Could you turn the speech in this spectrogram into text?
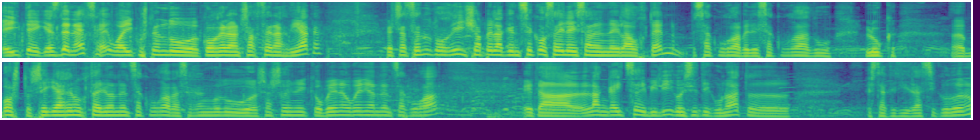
egiteik ez denez, eh? Guai ikusten du korreran sartzen ardiak. Petsatzen dut hori xapelak entzeko zaila izanen dela urten, zakura, bere zakura du luk uh, bost, segiaren urta joan den zakura, bez du uh, sasoinik obene obenean den zakura eta lan gaitza ibili goizetik unat, uh, ez dakit idaziko duen,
